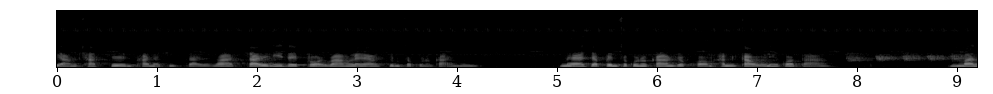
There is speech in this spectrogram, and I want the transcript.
อย่างชัดเจนภายในจิตใจ ว่าใจนี้ได้ปล่อยวางแล้วซึ่งสกุลกายนี้ แม้จะเป็นสกุลกายเจ้าของอันเก่านี่ก็ตาม มัน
